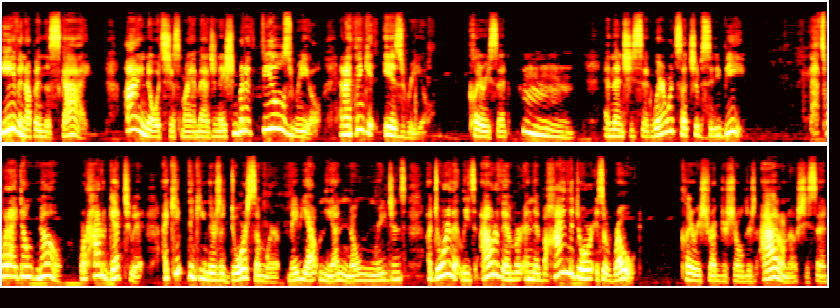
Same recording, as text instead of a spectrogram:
even up in the sky. I know it's just my imagination, but it feels real, and I think it is real. Clary said, Hmm. And then she said, Where would such a city be? That's what I don't know or how to get to it. I keep thinking there's a door somewhere, maybe out in the unknown regions, a door that leads out of Ember, and then behind the door is a road. Clary shrugged her shoulders. I don't know, she said.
